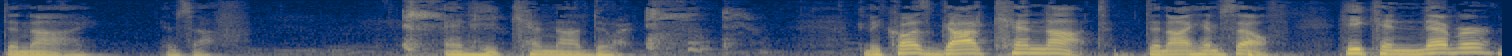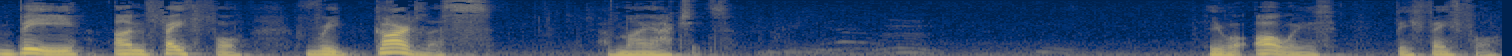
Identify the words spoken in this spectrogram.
deny himself and he cannot do it. Because God cannot deny himself. He can never be unfaithful regardless of my actions. He will always be faithful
